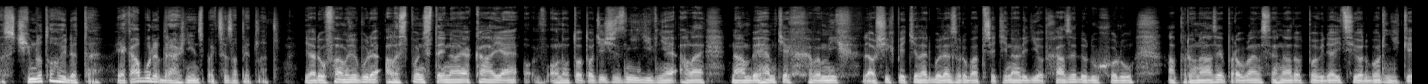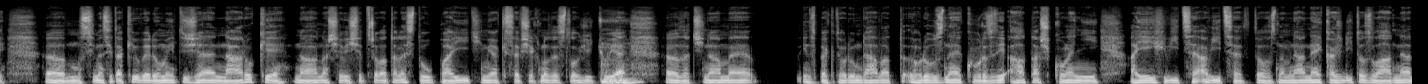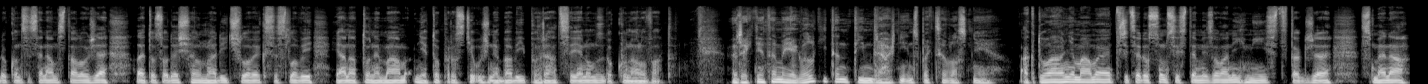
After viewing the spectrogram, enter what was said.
S čím do toho jdete? Jaká bude drážní inspekce za pět let? Já doufám, že bude alespoň stejná, jaká je. Ono to totiž zní divně, ale nám během těch mých dalších pěti let bude zhruba třetina lidí odcházet do důchodu a pro nás je problém sehnat odpovídající odborníky. E, musíme si taky uvědomit, že nároky na naše vyšetřovatele stoupají tím, jak se všechno zesložituje. Mm. Začínáme inspektorům dávat různé kurzy a ta školení a jejich více a více. To znamená, ne každý to zvládne a dokonce se nám stalo, že letos odešel mladý člověk se slovy, já na to nemám, mě to prostě už nebaví pořád se jenom zdokonalovat. Řekněte mi, jak velký ten tým drážní inspekce vlastně je? Aktuálně máme 38 systemizovaných míst, takže jsme na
